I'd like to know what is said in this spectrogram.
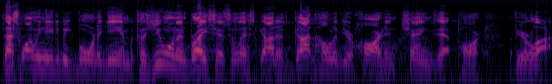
that's why we need to be born again, because you won't embrace this unless God has gotten hold of your heart and changed that part of your life.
